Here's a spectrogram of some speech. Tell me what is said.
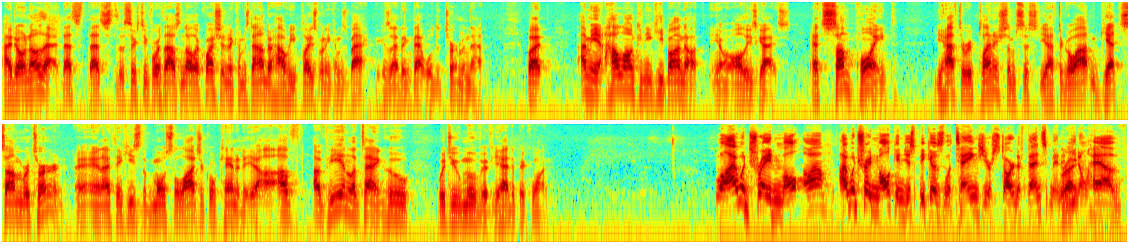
I don't know that. That's that's the sixty-four thousand dollar question. And it comes down to how he plays when he comes back, because I think that will determine that. But I mean, how long can you keep on to you know all these guys? At some point, you have to replenish some system. You have to go out and get some return. And I think he's the most logical candidate of of he and Letang, Who would you move if you had to pick one? Well, I would trade Mal- well, I would trade Malkin just because Letang's your star defenseman, and Right. you don't have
